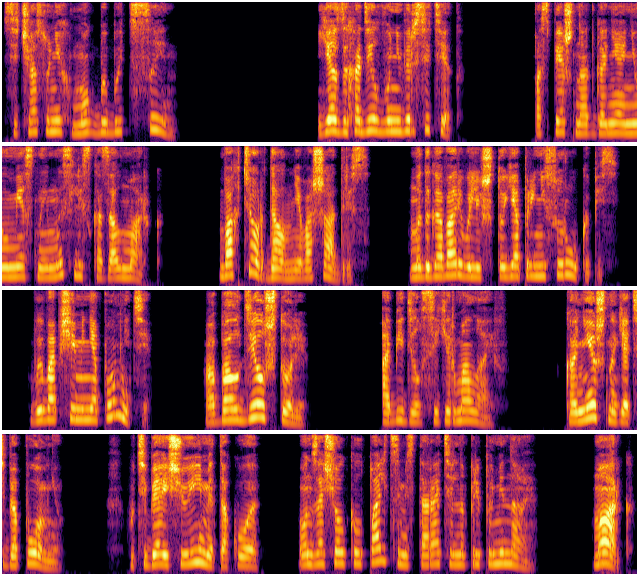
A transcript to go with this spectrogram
Сейчас у них мог бы быть сын. Я заходил в университет. Поспешно отгоняя неуместные мысли, сказал Марк. Вахтер дал мне ваш адрес. Мы договаривались, что я принесу рукопись. Вы вообще меня помните? Обалдел, что ли? Обиделся Ермолаев. Конечно, я тебя помню. У тебя еще имя такое он защелкал пальцами, старательно припоминая. «Марк!»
